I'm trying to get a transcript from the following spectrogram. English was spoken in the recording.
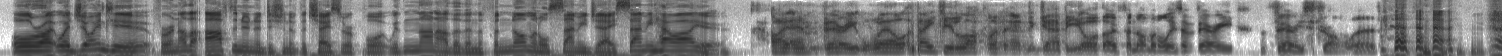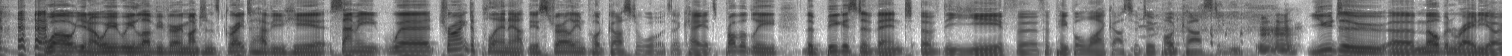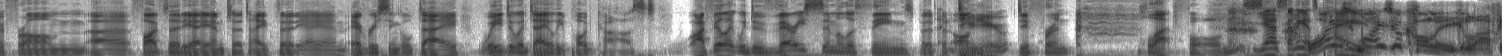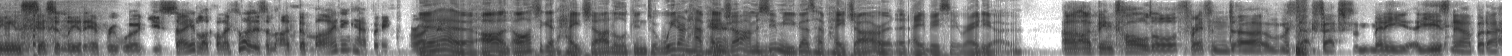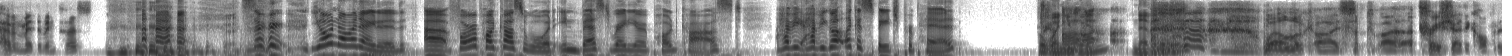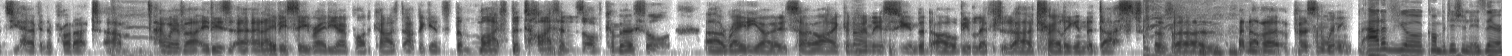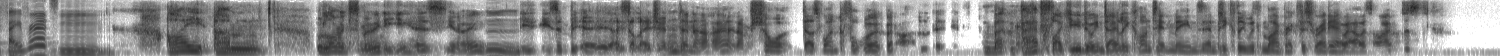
All right, we're joined here for another afternoon edition of the Chaser Report with none other than the phenomenal Sammy J. Sammy, how are you? I am very well. Thank you, Lachlan and Gabbi, although phenomenal is a very, very strong word. well, you know, we, we love you very much and it's great to have you here. Sammy, we're trying to plan out the Australian Podcast Awards, okay? It's probably the biggest event of the year for, for people like us who do podcasting. You do uh, Melbourne radio from uh, 5.30am to, to 8.30am every single day. We do a daily podcast. I feel like we do very similar things, but, but on you? different platforms. Yes, Sammy gets Why paid. is, why is your colleague laughing incessantly at every word you say, Lachlan? I feel like there's some undermining happening right now. yeah. Oh, I'll have to get HR to look into it. We don't have HR. I'm assuming you guys have HR at, at ABC Radio. Uh, I've been told or threatened uh, with that fact for many years now, but I haven't met them in person. so you're nominated uh, for a podcast award in Best Radio Podcast. Have you have you got like a speech prepared? For when you Uh, win, inevitably. well, look, I, sup- I appreciate the confidence you have in the product. Um, however, it is a- an ABC radio podcast up against the might, the titans of commercial uh, radio. So I can only assume that I will be left uh, trailing in the dust of uh, another person winning. Out of your competition, is there a favorite? Mm. I um, Lawrence Mooney has, you know, he's a uh, he's a legend, and, uh, and I'm sure does wonderful work. But uh, perhaps like you doing daily content means, and particularly with my breakfast radio hours, I'm just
